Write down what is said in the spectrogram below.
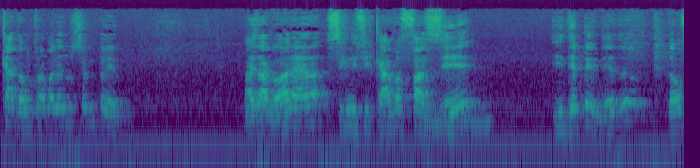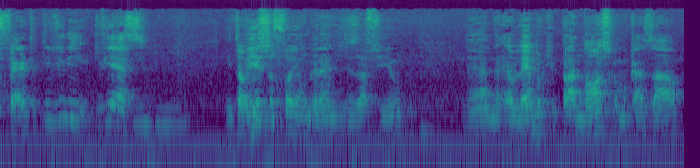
cada um trabalhando no seu emprego. Mas agora era significava fazer e depender do- da oferta que, viria, que viesse. Então isso foi um grande desafio. Né? Eu lembro que para nós como casal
